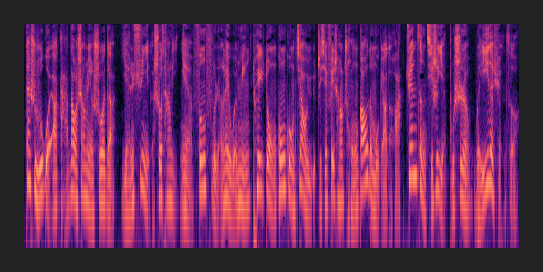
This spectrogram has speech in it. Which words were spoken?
但是如果要达到上面说的延续你的收藏理念、丰富人类文明、推动公共教育这些非常崇高的目标的话，捐赠其实也不是唯一的选择。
